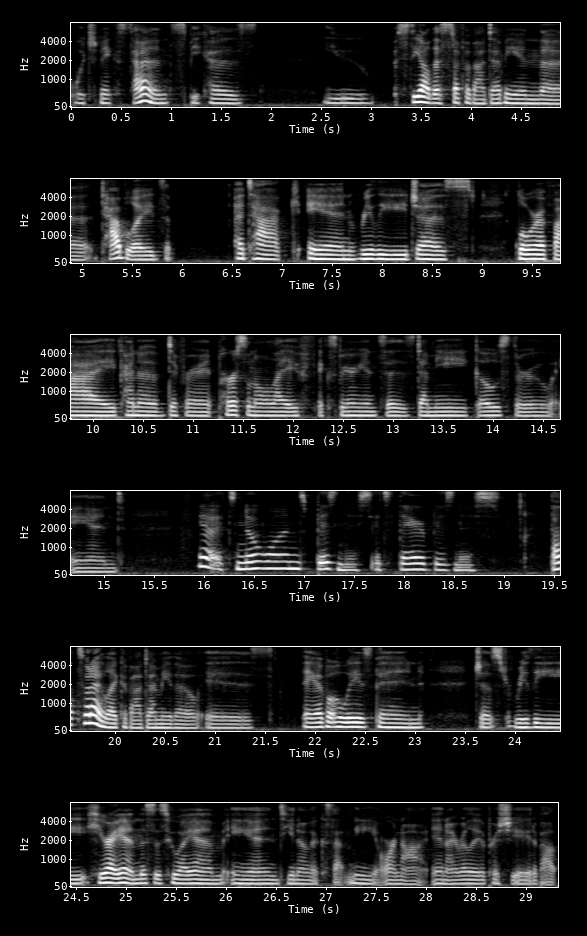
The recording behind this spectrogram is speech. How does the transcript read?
which makes sense because you see all this stuff about Demi in the tabloids attack and really just glorify kind of different personal life experiences Demi goes through and Yeah, it's no one's business. It's their business. That's what I like about Demi though is they have always been just really here I am, this is who I am and you know accept me or not and I really appreciate about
